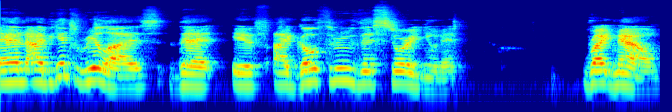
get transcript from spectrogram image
And I begin to realize that if I go through this story unit right now,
